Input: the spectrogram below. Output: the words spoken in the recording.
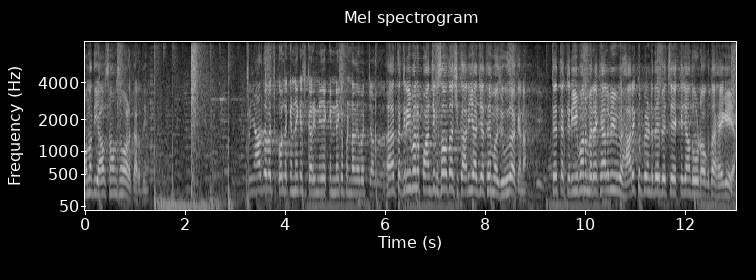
ਉਹਨਾਂ ਦੀ ਆਪ ਸਾਂਭ ਸੰਭਾਲ ਕਰਦੇ ਆ। ਪੰਜਾਬ ਦੇ ਵਿੱਚ ਕੁੱਲ ਕਿੰਨੇ ਕੁ ਸ਼ਿਕਾਰੀ ਨੇ ਜਾਂ ਕਿੰਨੇ ਕੁ ਪਿੰਡਾਂ ਦੇ ਵਿੱਚ ਚੱਲਦਾ ਤਕਰੀਬਨ 500 ਦਾ ਸ਼ਿਕਾਰੀ ਅੱਜ ਇੱਥੇ ਮੌਜੂਦ ਹੈ ਕਿ ਨਾ ਤੇ ਤਕਰੀਬਨ ਮੇਰੇ ਖਿਆਲ ਵੀ ਹਰ ਇੱਕ ਪਿੰਡ ਦੇ ਵਿੱਚ ਇੱਕ ਜਾਂ ਦੋ ਡੌਗ ਤਾਂ ਹੈਗੇ ਆ।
